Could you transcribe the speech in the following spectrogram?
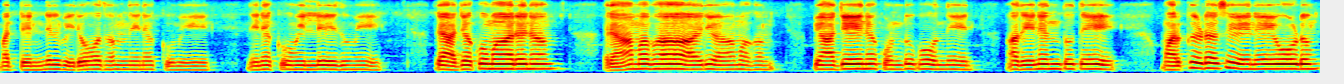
മറ്റെന്നിൽ വിരോധം നിനക്കുമേ നിനക്കുമില്ലേതുമേ. രാജകുമാരനാം രാമഭാര്യാമഹം വ്യാജേന കൊണ്ടുപോന്നേൻ അതിനെന്തു തേ? മർക്കടസേനയോടും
